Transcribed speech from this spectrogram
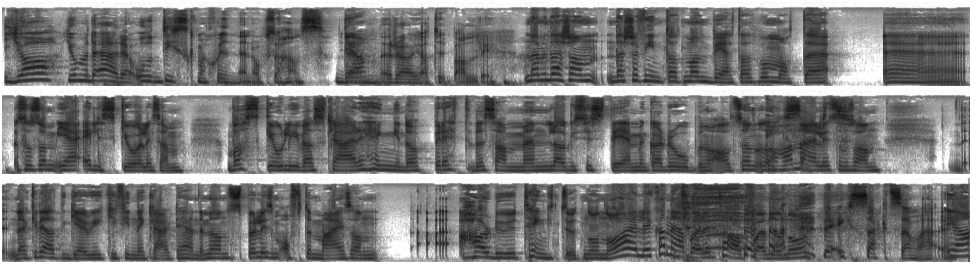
Ja, jo, men det är det. Och diskmaskinen är också hans. Den rör jag typ aldrig. Nei, men det, er sånn, det er så fint at man vet at på en måte eh, Sånn som Jeg elsker jo å liksom vaske Olivas henge det opp, brette det sammen, lage system i garderoben. og alt sånt. Og han Exakt. liksom sånn Det er ikke det at Georg ikke finner klær til henne, men han spør liksom ofte meg sånn Har du tenkt ut noe nå, eller kan jeg bare ta på henne noe? Det är exakt samma här. Ja,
